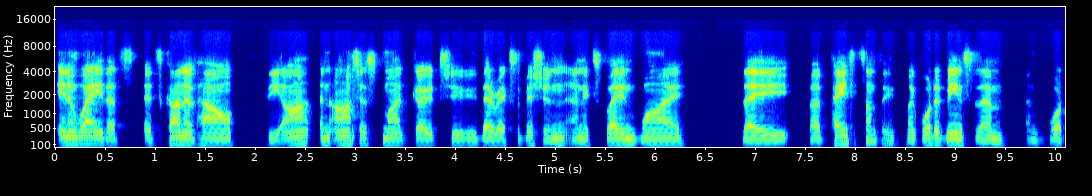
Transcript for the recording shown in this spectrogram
in a way, that's it's kind of how the art an artist might go to their exhibition and explain why they uh, painted something, like what it means to them and what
